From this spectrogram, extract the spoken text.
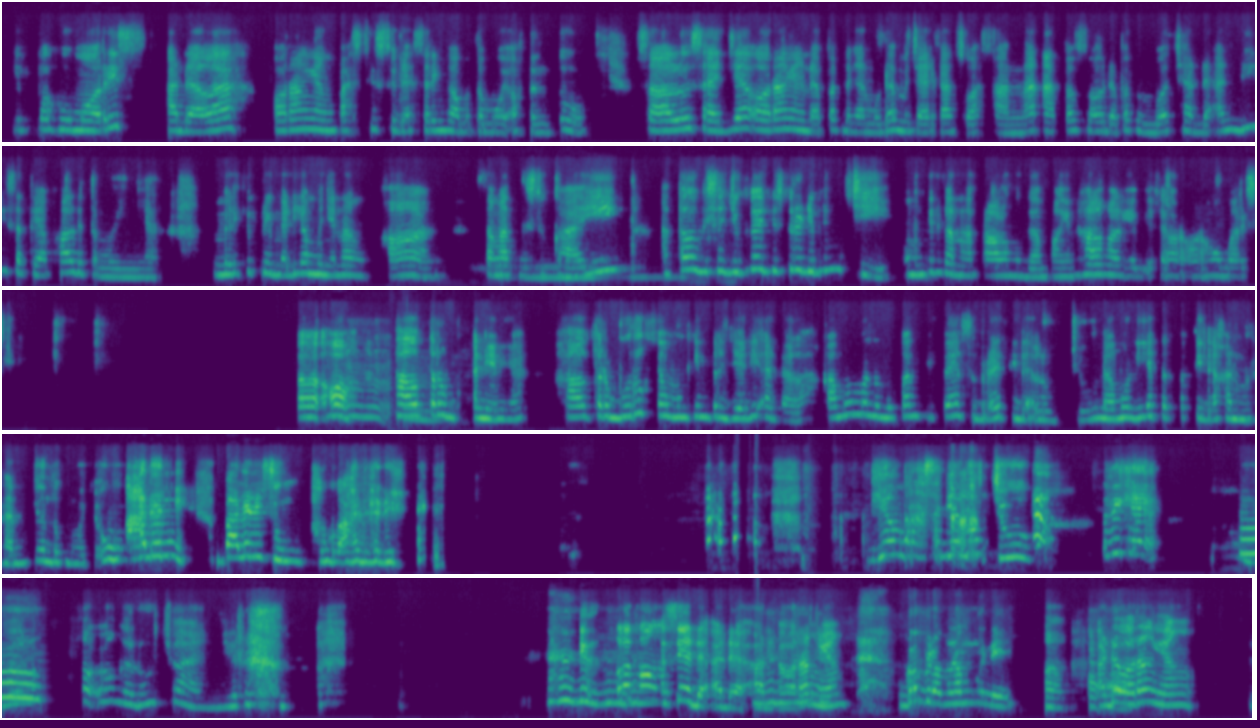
Tipe humoris adalah orang yang pasti sudah sering kamu temui. Oh tentu, selalu saja orang yang dapat dengan mudah mencairkan suasana atau selalu dapat membuat candaan di setiap hal ditemuinya. Memiliki pribadi yang menyenangkan, sangat disukai, atau bisa juga justru dibenci. Mungkin karena terlalu ngegampangin hal kali ya biasanya orang-orang humoris. Uh, oh, mm -hmm. hal ter ini ya, hal terburuk yang mungkin terjadi adalah kamu menemukan tipe yang sebenarnya tidak lucu, namun ia tetap tidak akan berhenti untuk lucu. Uh, ada nih, ada nih, sumpah gue ada nih dia merasa dia lucu. Tapi kayak oh, lo gak lucu anjir. Lo tau gak sih ada ada ada orang yang gue belum nemu nih. Uh, ada uh orang yang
